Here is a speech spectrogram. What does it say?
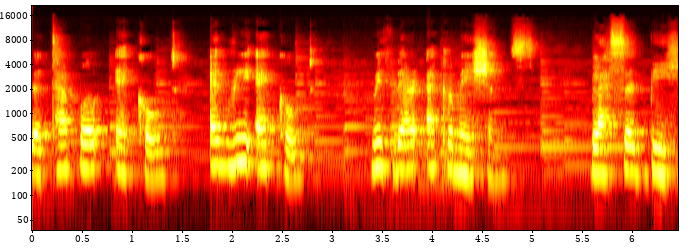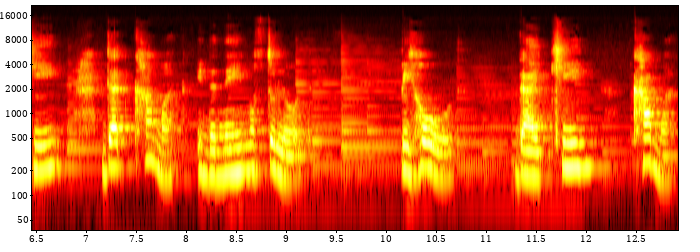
The temple echoed and re echoed with their acclamations Blessed be he that cometh in the name of the Lord. Behold, thy King cometh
